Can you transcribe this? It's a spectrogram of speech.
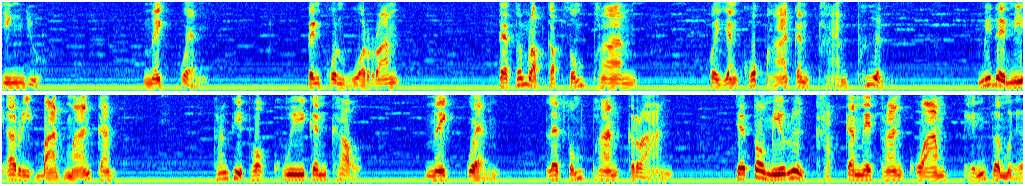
จริงอยู่ ในแกว่นเป็นคนหัวรั้น แต่สำหรับกับสมภารก็ยังคบหากันฐานเพื่อน ไม่ได้มีอริบาดหมางกัน ทั้งที่พอคุยกันเข้า ในแกว่นและสมภารกลาง จะต้องมีเรื่องขัดกันในทางความเห็นเสมอ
